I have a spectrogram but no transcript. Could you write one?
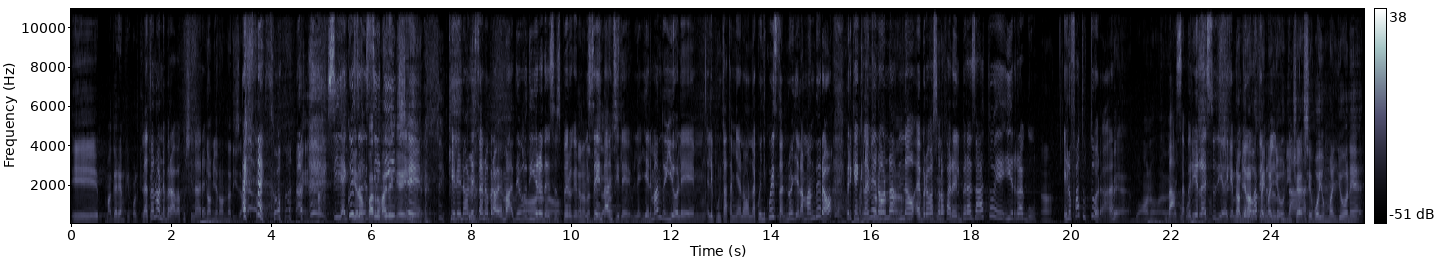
e magari anche qualche La tua nonna è brava a cucinare? No, mia nonna disastro. ecco. Eh, sì, io questo non parlo mai dei miei- che le nonne stanno brave, ma devo No, dire no, adesso no, spero che era non mi senta, anzi le, le- gliele mando io le, le puntate a mia nonna, quindi questa non gliela manderò perché anche, Oh, anche la mia nonna, nonna? no, è brava solo a Esatto. fare il brasato e il ragù. Ah. E lo fa tuttora, eh? Beh, buono. eh, Basta, per il resto direi che No, mia nonna fa i maglioni, lontana. cioè se vuoi un maglione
